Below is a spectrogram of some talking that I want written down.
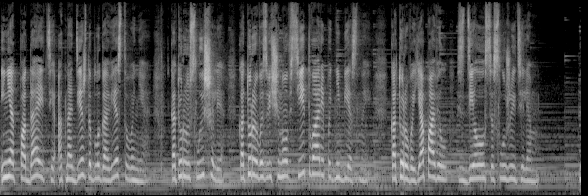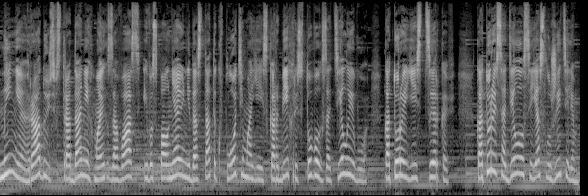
и не отпадаете от надежды благовествования, которую слышали, которое возвещено всей твари поднебесной, которого я, Павел, сделался служителем». Ныне радуюсь в страданиях моих за вас и восполняю недостаток в плоти моей, скорбей Христовых за тело Его, которое есть Церковь, которой соделался я служителем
